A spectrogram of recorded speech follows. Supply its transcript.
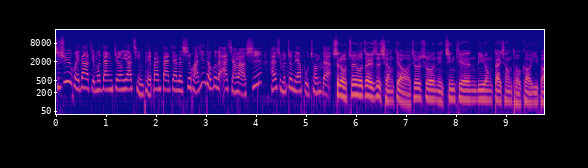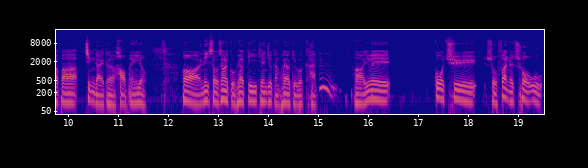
持续回到节目当中，邀请陪伴大家的是华信投顾的阿翔老师，还有什么重点要补充的？是的，我最后再一次强调啊，就是说你今天利用带枪投靠一八八进来的好朋友，哦，你手上的股票第一天就赶快要给我看嗯，啊，因为过去所犯的错误，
